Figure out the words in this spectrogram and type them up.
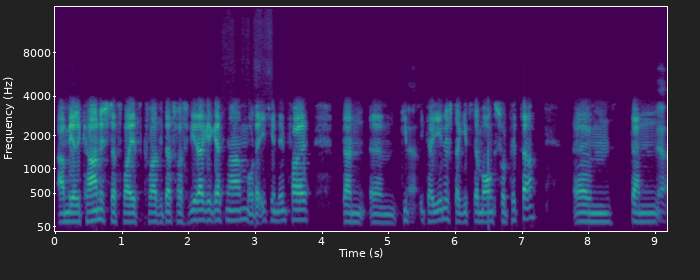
amerikanisch, das war jetzt quasi das, was wir da gegessen haben, oder ich in dem Fall. Dann ähm, gibt's ja. italienisch, da gibt's ja morgens schon Pizza. Ähm, dann ja.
